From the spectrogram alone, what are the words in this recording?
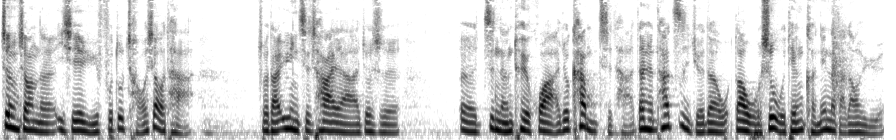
镇上的一些渔夫都嘲笑他，说他运气差呀，就是呃技能退化，就看不起他。但是他自己觉得到五十五天肯定能打到鱼，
